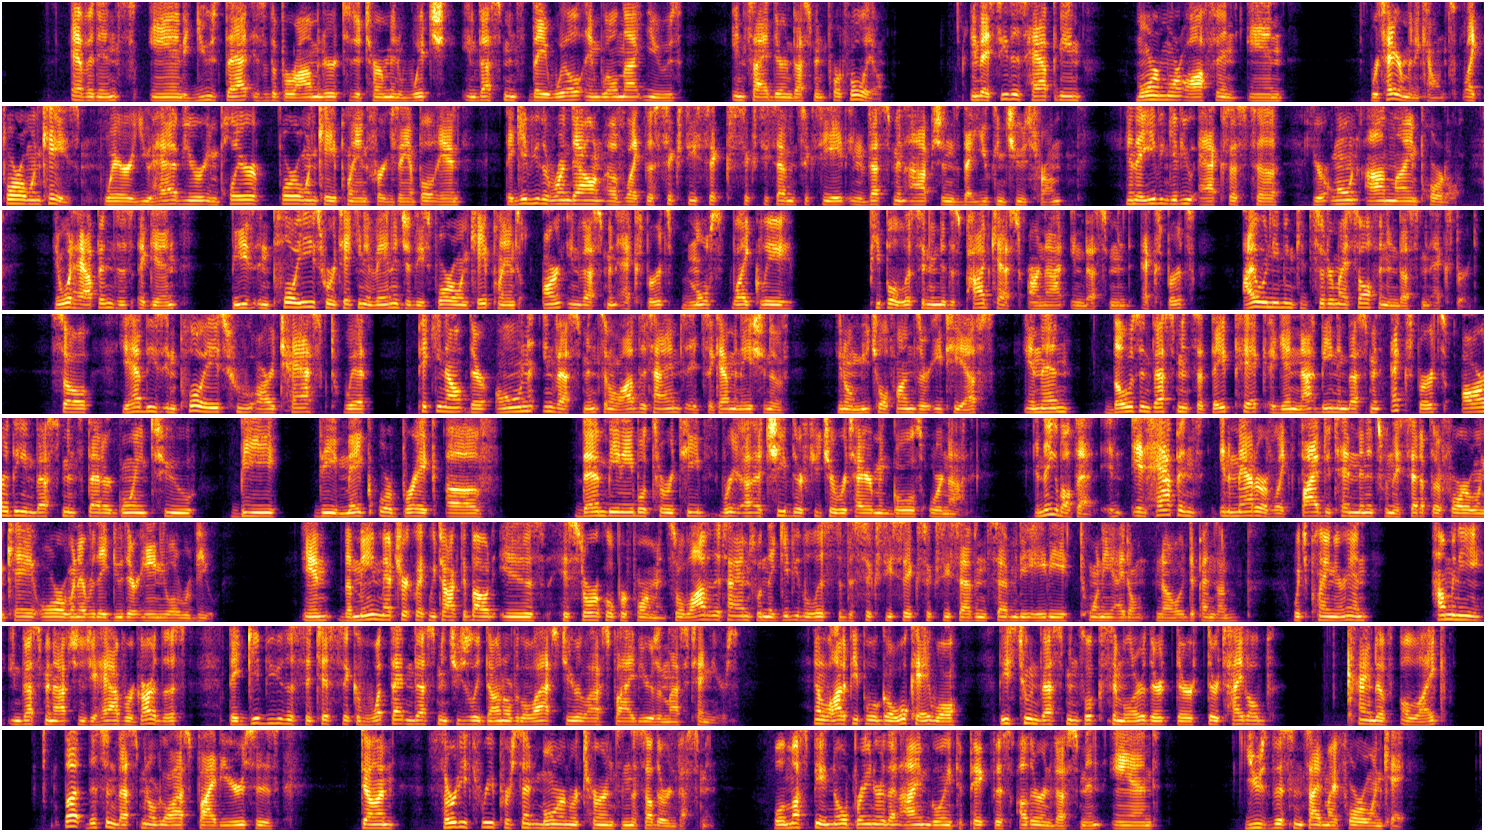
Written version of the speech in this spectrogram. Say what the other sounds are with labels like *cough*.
evidence and use that as the barometer to determine which investments they will and will not use inside their investment portfolio. And I see this happening more and more often in retirement accounts like 401ks, where you have your employer 401k plan, for example, and they give you the rundown of like the 66, 67, 68 investment options that you can choose from. And they even give you access to your own online portal. And what happens is, again, these employees who are taking advantage of these 401k plans aren't investment experts. Most likely, people listening to this podcast are not investment experts. I wouldn't even consider myself an investment expert. So, you have these employees who are tasked with picking out their own investments, and a lot of the times it's a combination of, you know, mutual funds or ETFs, and then those investments that they pick, again, not being investment experts, are the investments that are going to be the make or break of them being able to achieve, uh, achieve their future retirement goals or not. And think about that. It, it, happens in a matter of like five to 10 minutes when they set up their 401k or whenever they do their annual review. And the main metric, like we talked about, is historical performance. So a lot of the times when they give you the list of the 66, 67, 70, 80, 20, I don't know, it depends on which plan you're in, how many investment options you have, regardless, they give you the statistic of what that investment's usually done over the last year, last five years, and last 10 years. And a lot of people will go, okay, well, these two investments look similar. They're, they're, they're titled kind of alike. But this investment over the last five years is done 33% more in returns than this other investment. Well, it must be a no brainer that I'm going to pick this other investment and use this inside my 401k.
